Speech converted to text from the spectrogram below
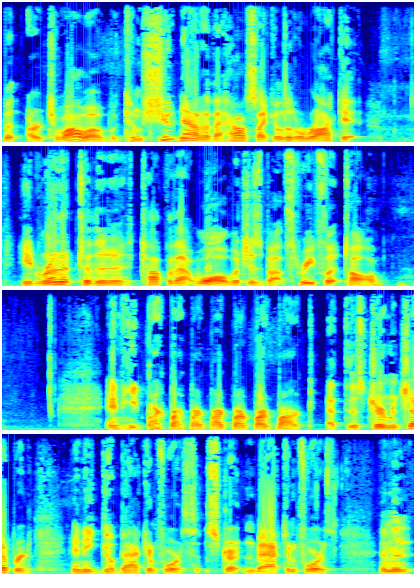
But our Chihuahua would come shooting out of the house like a little rocket. He'd run up to the top of that wall, which is about three foot tall, and he'd bark, bark, bark, bark, bark, bark, bark at this German Shepherd, and he'd go back and forth, strutting back and forth, and then,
